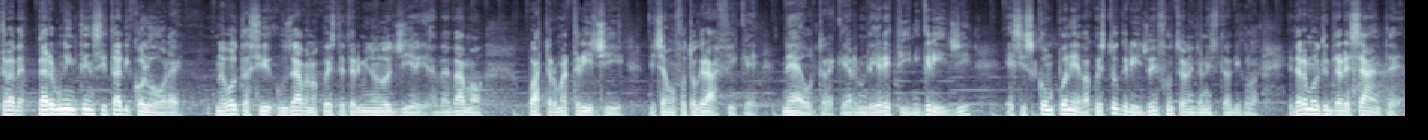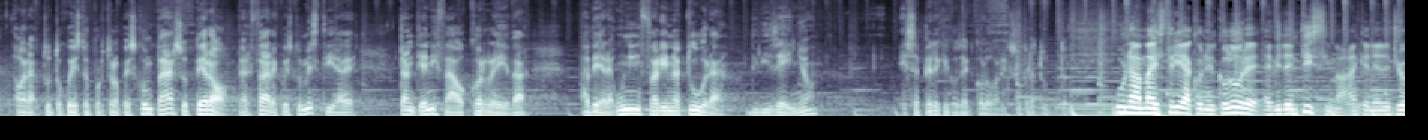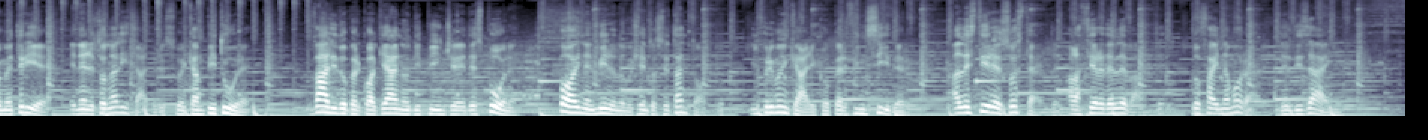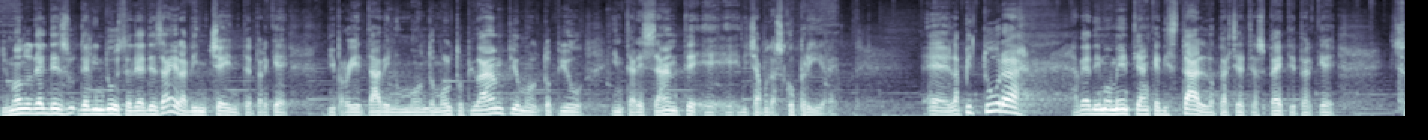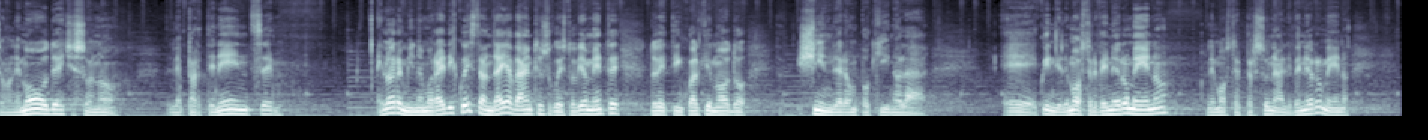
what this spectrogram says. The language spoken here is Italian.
per un'intensità di colore, una volta si usavano queste terminologie, avevamo quattro matrici diciamo, fotografiche neutre che erano dei retini grigi e si scomponeva questo grigio in funzione di un'intensità di colore. Ed era molto interessante, ora tutto questo purtroppo è scomparso, però per fare questo mestiere tanti anni fa occorreva avere un'infarinatura di disegno e sapere che cos'è il colore soprattutto. Una maestria con il colore evidentissima anche nelle geometrie e nelle tonalità delle sue campiture. Valido per qualche anno dipinge ed espone. Poi nel 1978 il primo incarico per Finsider, allestire il suo stand alla Fiera del Levante, lo fa innamorare del design. Il mondo del des- dell'industria del design era vincente perché mi proiettava in un mondo molto più ampio, molto più interessante e, e diciamo da scoprire. Eh, la pittura aveva dei momenti anche di stallo per certi aspetti perché ci sono le mode, ci sono le appartenenze, e allora mi innamorai di questo, andai avanti su questo. Ovviamente dovetti in qualche modo scindere un pochino la... E quindi le mostre vennero meno, le mostre personali vennero meno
